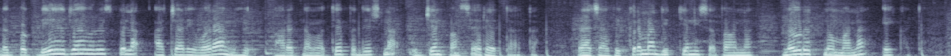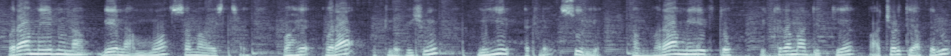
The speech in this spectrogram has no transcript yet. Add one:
લગભગ બે હજાર વર્ષ પહેલા આચાર્ય વરામિહિર ભારતના મધ્યપ્રદેશના ઉજ્જૈન પાસે રહેતા હતા. રાજા વિક્રમાદિત્યની સભાના નવરત્નોમાંના એક હતા. વરામિહિરનું નામ બે નામમાં સમાવેશ થાય. વરા એટલે વિષ્ણુ મિહિર એટલે સૂર્ય. આમ વરામિહિર તો વિક્રમાદિત્ય પાછળથી આપેલું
